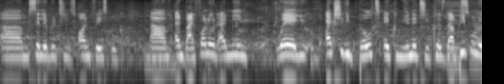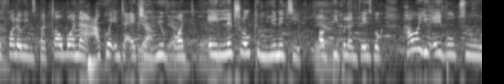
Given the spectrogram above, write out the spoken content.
um, celebrities on Facebook. Um, and by followed, I mean where you've actually built a community because there are people yeah. with followings, but xa ubona akho interaction, Yeah, you've yeah, got a literal community of people on Facebook. How are you able to?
